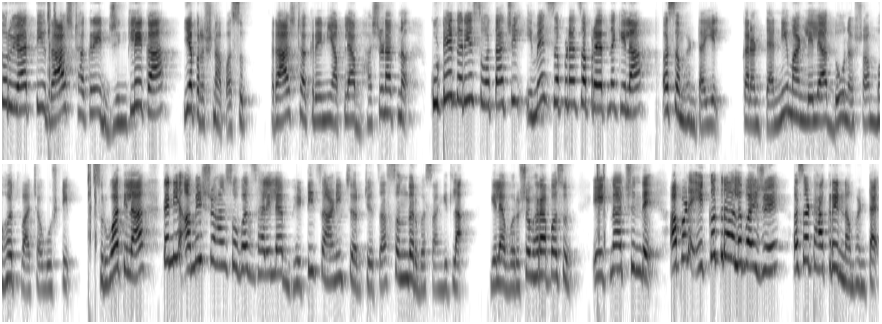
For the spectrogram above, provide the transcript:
करूयात ती राज ठाकरे जिंकले का या प्रश्नापासून. राज ठाकरेंनी आपल्या भाषणातनं कुठेतरी स्वतःची इमेज जपण्याचा प्रयत्न केला असं म्हणता येईल. कारण त्यांनी मांडलेल्या दोन अशा महत्त्वाच्या गोष्टी. सुरुवातीला त्यांनी अमित शहासोबत झालेल्या भेटीचा आणि चर्चेचा संदर्भ सांगितला. गेल्या वर्षभरापासून एकनाथ शिंदे आपण एकत्र आलं पाहिजे असं ठाकरेंना म्हणतायत.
